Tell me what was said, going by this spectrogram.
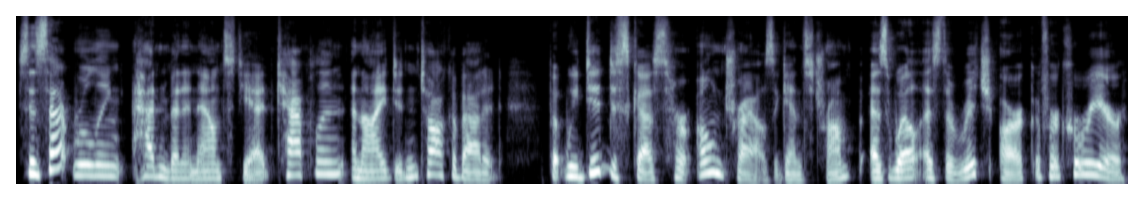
Since that ruling hadn't been announced yet, Kaplan and I didn't talk about it, but we did discuss her own trials against Trump, as well as the rich arc of her career,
